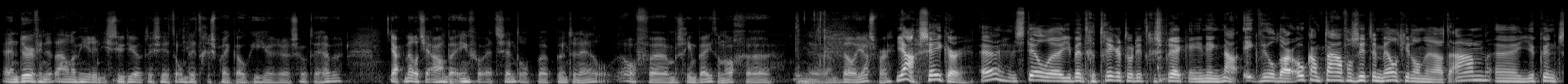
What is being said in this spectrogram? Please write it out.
en durf je het aan om hier in die studio te zitten om dit gesprek ook hier zo te hebben? Ja, meld je aan bij info.centrop.nl of misschien beter nog, bel Jasper. Ja, zeker. Stel je bent getriggerd door dit gesprek en je denkt, nou, ik wil daar ook aan tafel zitten. Meld je dan inderdaad aan. je kunt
